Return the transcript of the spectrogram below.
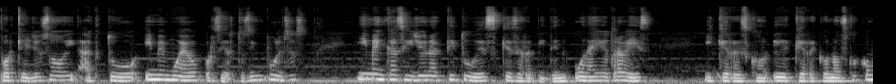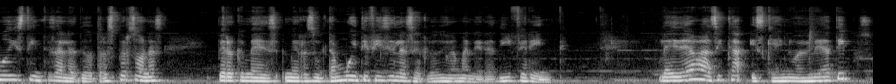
Porque yo soy, actúo y me muevo por ciertos impulsos y me encasillo en actitudes que se repiten una y otra vez y que, que reconozco como distintas a las de otras personas, pero que me resulta muy difícil hacerlo de una manera diferente. La idea básica es que hay nueve negatipos.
